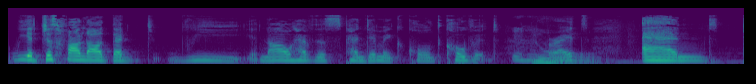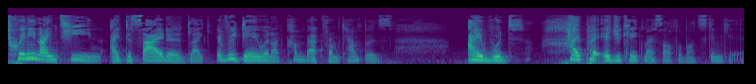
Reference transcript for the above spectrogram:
we had just found out that we now have this pandemic called COVID, mm-hmm. right? And 2019, I decided like every day when I'd come back from campus, I would hyper educate myself about skincare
